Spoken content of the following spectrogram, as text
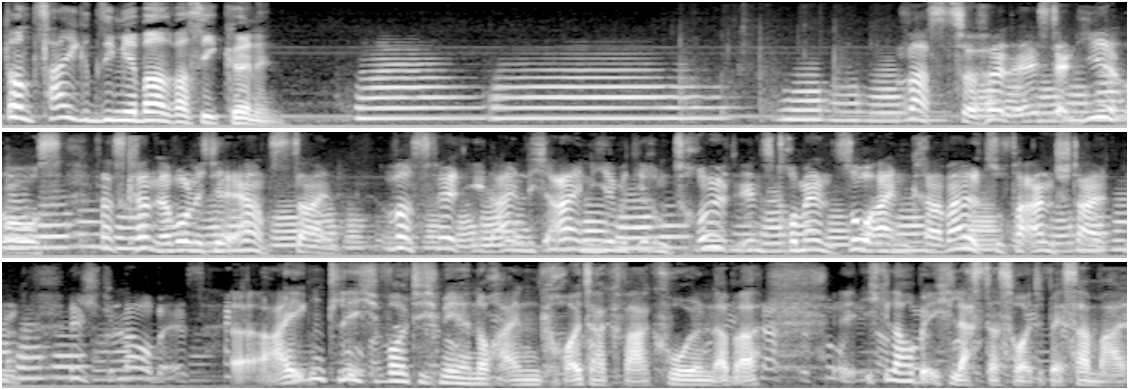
dann zeigen Sie mir mal, was Sie können. Was zur Hölle ist denn hier los? Das kann ja wohl nicht Ihr Ernst sein. Was fällt Ihnen eigentlich ein, hier mit Ihrem Trödinstrument so einen Krawall zu veranstalten? Ich glaube, es... Äh, eigentlich wollte ich mir ja noch einen Kräuterquark holen, aber ich glaube, ich lasse das heute besser mal.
